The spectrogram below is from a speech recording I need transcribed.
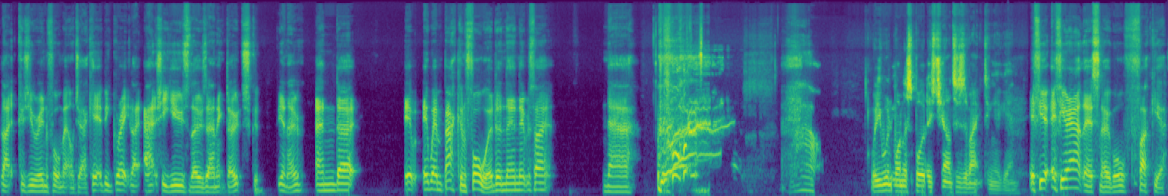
like because you were in Full Metal Jacket. It'd be great, like actually use those anecdotes, could- you know. And uh, it it went back and forward, and then it was like, nah. Wow. Well, you wouldn't want to spoil his chances of acting again. If you if you're out there, Snowball, fuck you.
